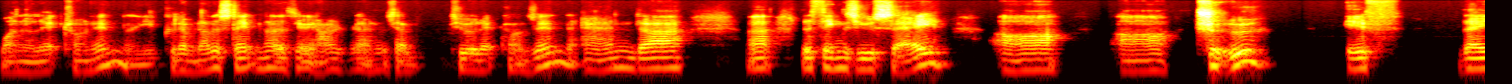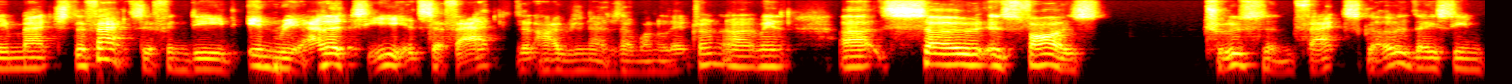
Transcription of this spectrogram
one electron in. You could have another statement, another theory. Hydrogen atoms have two electrons in, and uh, uh, the things you say are are true if they match the facts. If indeed, in reality, it's a fact that hydrogen atoms have one electron. I mean, uh, so as far as truth and facts go, they seem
